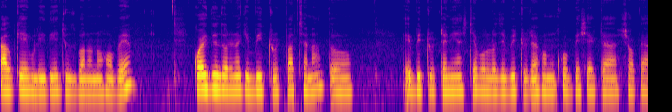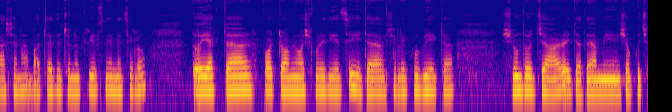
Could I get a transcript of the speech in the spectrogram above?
কালকে এগুলি দিয়ে জুস বানানো হবে। কয়েকদিন ধরে নাকি বিটরুট পাচ্ছে না, তো এই বিটরুটটা নিয়ে আসছে বলল যে বিটরুট এখন খুব বেশি একটা শপে আসে না, বাচ্চাদের জন্য ক্রিপস এনেছিল। তো এই একটার পরটা আমি ওয়াশ করে দিয়েছি, এটা আসলে খুবই একটা সুন্দর জার এটাতে আমি সব কিছু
